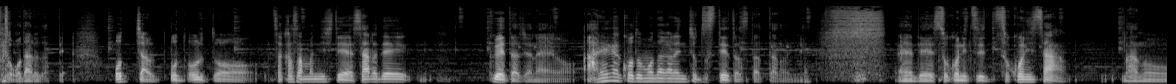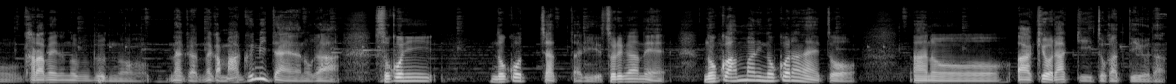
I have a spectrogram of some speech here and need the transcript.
おだるだって。折っちゃう折ると逆さまにして皿で食えたじゃないの。あれが子供ながらにちょっとステータスだったのにね、でそこについてそこにさあのカラメルの部分のなんかなんか膜みたいなのがそこに残っちゃったりそれがね残あんまり残らないとあのーあ今日ラッキーとかっていうような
